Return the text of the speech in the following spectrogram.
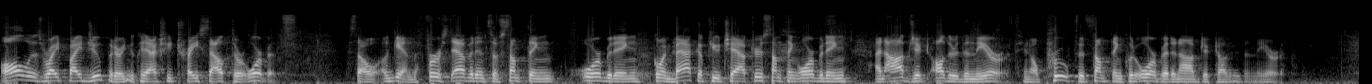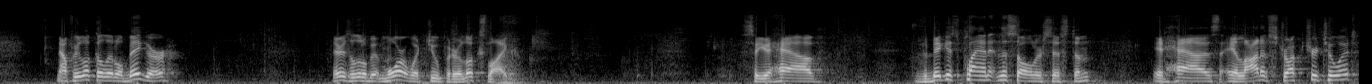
always right by Jupiter, and you could actually trace out their orbits. So, again, the first evidence of something orbiting, going back a few chapters, something orbiting an object other than the Earth. You know, proof that something could orbit an object other than the Earth. Now, if we look a little bigger, there's a little bit more of what Jupiter looks like. So you have the biggest planet in the solar system. It has a lot of structure to it.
